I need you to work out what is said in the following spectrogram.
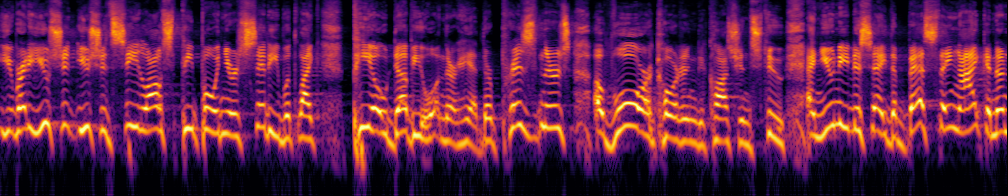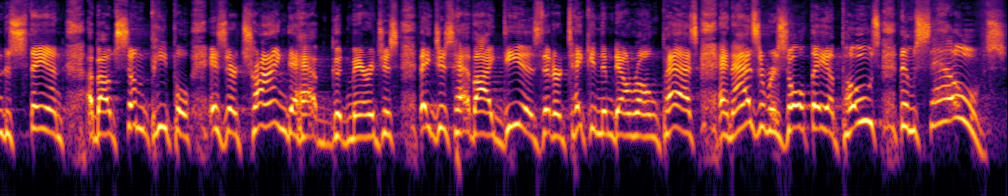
you ready? You should, you should see lost people in your city with like POW on their head. They're prisoners of war, according to Colossians 2. And you need to say, the best thing I can understand about some people is they're trying to have good marriages. They just have ideas that are taking them down wrong paths. And as a result, they oppose themselves.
